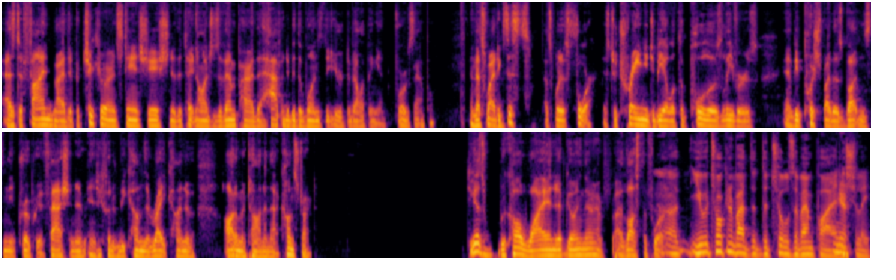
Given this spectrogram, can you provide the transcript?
as defined by the particular instantiation of the technologies of empire that happen to be the ones that you're developing in, for example. And that's why it exists. That's what it's for, is to train you to be able to pull those levers and be pushed by those buttons in the appropriate fashion and, and sort of become the right kind of automaton in that construct. Do you guys recall why I ended up going there? I lost the fork. Uh, you were talking about the, the tools of empire initially.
